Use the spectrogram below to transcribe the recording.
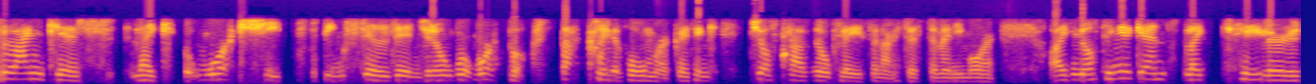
blanket like worksheets being filled in, you know, workbooks, that kind of homework. I think just has no place in our system anymore. I've nothing against like tailored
